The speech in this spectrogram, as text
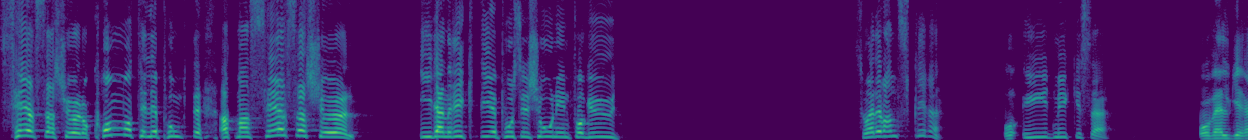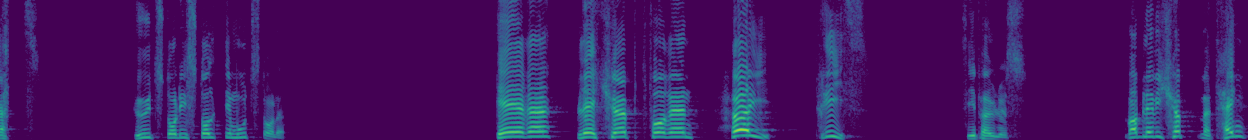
ser seg sjøl og kommer til det punktet at man ser seg sjøl i den riktige posisjonen innenfor Gud, så er det vanskeligere å ydmyke seg og velge rett. Gud står de stolt imot, står det. Dere ble kjøpt for en høy pris, sier Paulus. Hva ble vi kjøpt med? Tenk,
